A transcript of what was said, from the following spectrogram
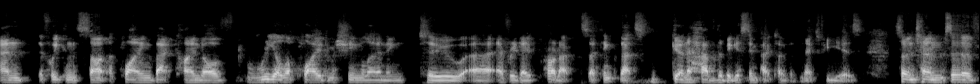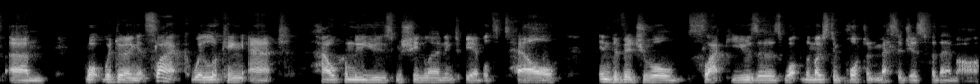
and if we can start applying that kind of real applied machine learning to uh, everyday products i think that's going to have the biggest impact over the next few years. So in terms of um, what we're doing at slack we're looking at how can we use machine learning to be able to tell individual slack users what the most important messages for them are.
